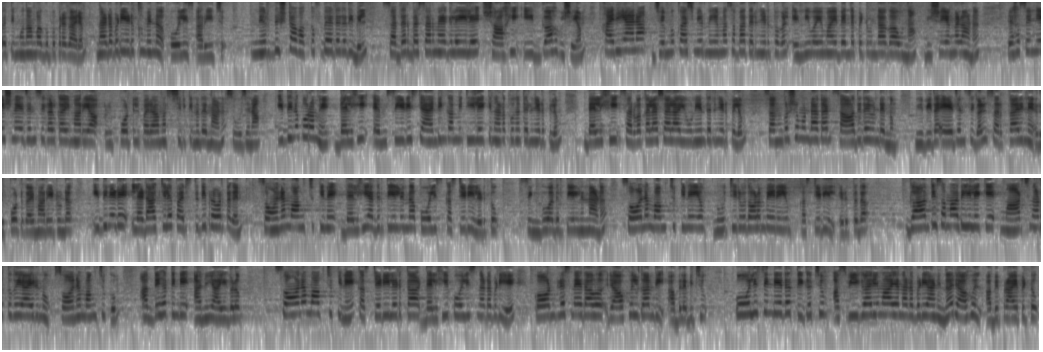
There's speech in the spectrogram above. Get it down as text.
വകുപ്പ് പ്രകാരം നടപടിയെടുക്കുമെന്ന് പോലീസ് അറിയിച്ചു. നിർദ്ദിഷ്ട വഖഫ് ഭേദഗതി ബിൽ സദർ ബസാർ മേഖലയിലെ ഷാഹി ഈദ്ഗാഹ് വിഷയം ഹരിയാന ജമ്മു കാശ്മീർ നിയമസഭാ തെരഞ്ഞെടുപ്പുകൾ എന്നിവയുമായി ബന്ധപ്പെട്ടുണ്ടാകാവുന്ന വിഷയങ്ങളാണ് രഹസ്യാന്വേഷണ ഏജൻസികൾ കൈമാറിയ റിപ്പോർട്ടിൽ പരാമർശിച്ചിരിക്കുന്നതെന്നാണ് സൂചന. ഇതിനു പുറമെ Delhi M C D standing കമ്മിറ്റിയിലേക്ക് നടക്കുന്ന തെരഞ്ഞെടുപ്പിലും ഡൽഹി സർവകലാശാല യൂണിയൻ തെരഞ്ഞെടുപ്പിലും സംഘർഷമുണ്ടാകാൻ സാധ്യതയുണ്ടെന്നും വിവിധ ഏജൻസികൾ സർക്കാരിന് റിപ്പോർട്ട് കൈമാറിയിട്ടുണ്ട്. ഇതിനിടെ ലഡാക്കിലെ പരിസ്ഥിതി പ്രവർത്തകൻ സോനം വാങ്ചുക്കിനെ ഡൽഹി അതിർത്തിയിൽ നിന്ന് പോലീസ് കസ്റ്റഡിയിലെടുത്തു. സിംഗു അതിർത്തിയിൽ നിന്നാണ് സോനം വാങ്ചുക്കിനെയും നൂറ്റി ഇരുപതോളം പേരെയും കസ്റ്റഡിയിൽ എടുത്തത്. ഗാന്ധി സമാധിയിലേക്ക് മാർച്ച് നടത്തുകയായിരുന്നു സോനം വാങ്ചുക്കും അദ്ദേഹത്തിന്റെ അനുയായികളും. സോനം വാങ്ചുക്കിനെ കസ്റ്റഡിയിലെടുത്ത ഡൽഹി പോലീസ് നടപടിയെ കോൺഗ്രസ് നേതാവ് രാഹുൽ ഗാന്ധി അപലപിച്ചു. പോലീസിന്റേത് തികച്ചും അസ്വീകാര്യമായ നടപടിയാണെന്ന് രാഹുൽ അഭിപ്രായപ്പെട്ടു.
